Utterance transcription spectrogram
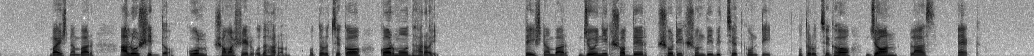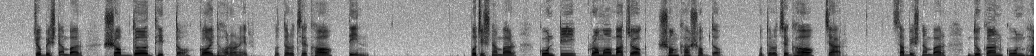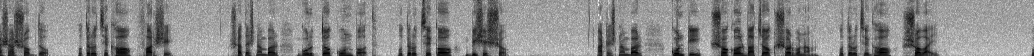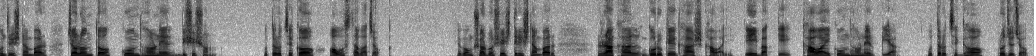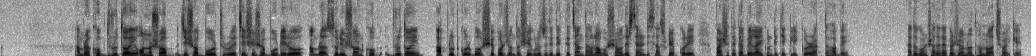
বাইশ নম্বর, আলো সিদ্ধ, কোন সমাসের উদাহরণ? উত্তর হচ্ছে ক, কর্মধারয়। তেইশ নম্বর, জৈনিক শব্দের সঠিক সন্ধি বিচ্ছেদ কোনটি? উত্তর হচ্ছে ঘ, জন প্লাস এক। চব্বিশ নম্বর শব্দধিত্ব কয় ধরনের? উত্তর হচ্ছে খ, তিন। পঁচিশ নম্বর, কোনটি ক্রমবাচক সংখ্যা শব্দ? উত্তর হচ্ছে ঘ, চার। ছাব্বিশ নম্বর, দোকান কোন ভাষার শব্দ? উত্তর হচ্ছে খ, ফার্সি। সাতাশ নম্বর, গুরুত্ব কোন পথ? উত্তর হচ্ছে ক, বিশেষ্য। আঠাশ নম্বর, কোনটি সকল বাচক সর্বনাম? উত্তর হচ্ছে ঘ, সবাই। উনত্রিশ নম্বর, চলন্ত কোন ধরনের বিশেষণ? উত্তর হচ্ছে ক, অবস্থাবাচক। এবং সর্বশেষ তিরিশ নাম্বার, রাখাল গরুকে ঘাস খাওয়ায়। এই বাক্যে খাওয়াই কোন ধরনের ক্রিয়া? উত্তর হচ্ছে ঘ, প্রযোজক। আমরা খুব দ্রুতই অন্য সব যেসব বোর্ড রয়েছে, সেসব বোর্ডেরও আমরা সলিউশন খুব দ্রুতই আপলোড করব। সে পর্যন্ত সেগুলো যদি দেখতে চান, তাহলে অবশ্যই আমাদের চ্যানেলটি সাবস্ক্রাইব করে পাশে থাকা বেল আইকনটিতে ক্লিক করে রাখতে হবে। এতক্ষণ সাথে থাকার জন্য ধন্যবাদ সবাইকে।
